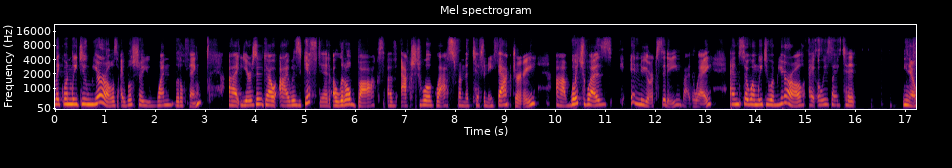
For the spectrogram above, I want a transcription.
like when we do murals, I will show you one little thing. Uh, years ago, I was gifted a little box of actual glass from the Tiffany factory, um, which was in New York City, by the way. And so when we do a mural, I always like to you know,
